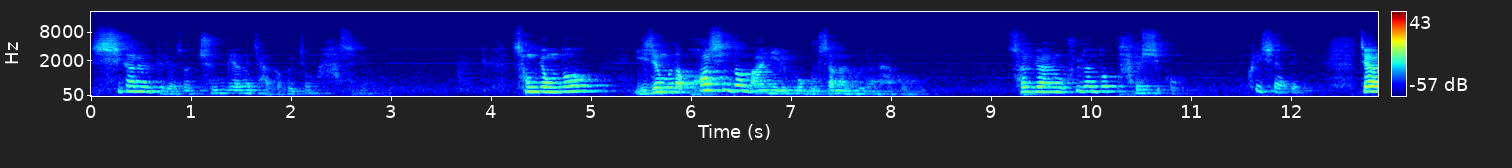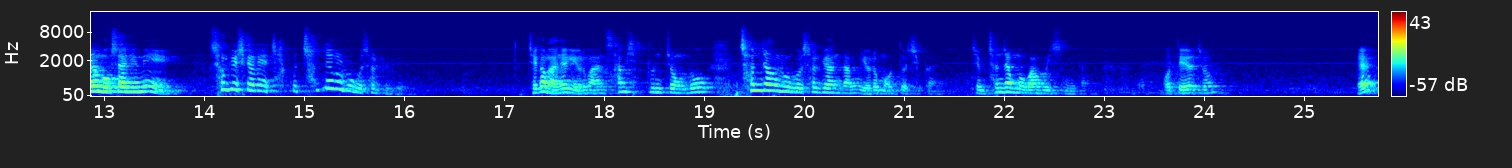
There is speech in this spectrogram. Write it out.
시간을 들여서 준비하는 작업을 좀 하세요. 성경도 이전보다 훨씬 더 많이 읽고 묵상하는 훈련하고 설교하는 훈련도 받으시고 그러셔야 돼요. 제가 아는 목사님이 설교 시간에 자꾸 천장을 보고 설교를 해요. 제가 만약에 여러분 한 30분 정도 천장을 보고 설교한다면 여러분 어떠실까요? 지금 천장 보고 하고 있습니다. 어때요 좀? 예?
